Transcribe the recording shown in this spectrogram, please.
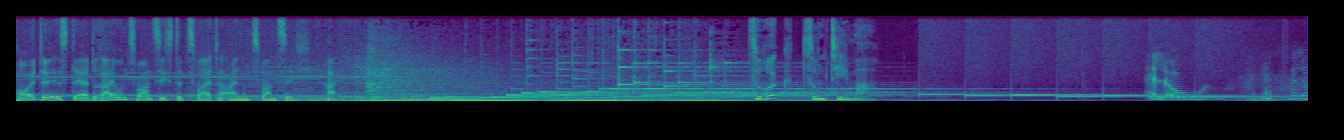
Heute ist der 23.02.21. Hi. Zurück zum Thema. Hello. Hallo.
